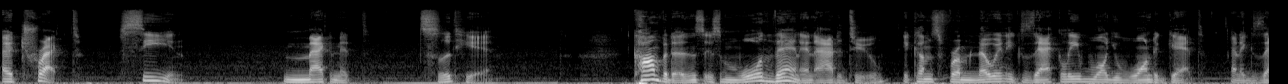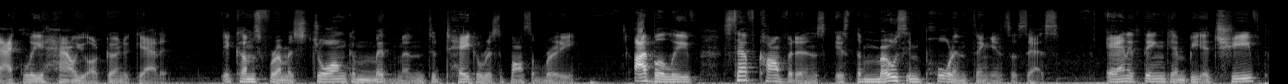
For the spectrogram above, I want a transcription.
attract 吸引，magnet 磁铁。Confidence is more than an attitude. It comes from knowing exactly what you want to get and exactly how you are going to get it. It comes from a strong commitment to take responsibility. I believe self confidence is the most important thing in success. Anything can be achieved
